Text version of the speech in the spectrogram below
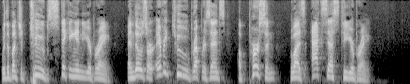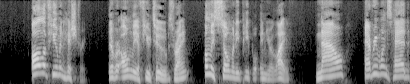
with a bunch of tubes sticking into your brain. And those are, every tube represents a person who has access to your brain all of human history, there were only a few tubes, right? Only so many people in your life. Now, everyone's head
